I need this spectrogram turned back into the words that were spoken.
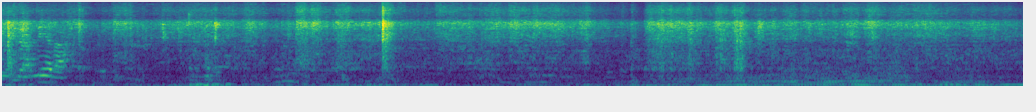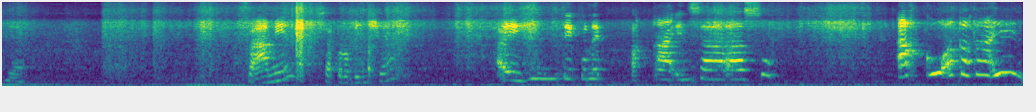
Yung camera. Yeah. Sa amin, sa probinsya, ay hindi ko na pakain sa aso. Ako ang kakain.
